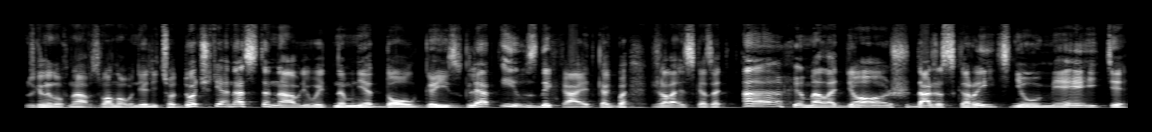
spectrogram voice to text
Взглянув на взволнованное лицо дочери, она останавливает на мне долгий взгляд и вздыхает, как бы желая сказать «Ах, молодежь, даже скрыть не умеете».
